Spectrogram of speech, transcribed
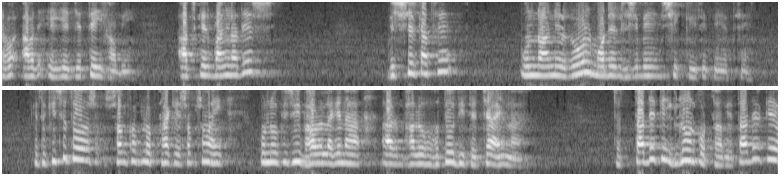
এবং আমাদের এগিয়ে যেতেই হবে। আজকের বাংলাদেশ বিশ্বের কাছে উন্নয়নের রোল মডেল হিসেবে স্বীকৃতি পেয়েছে। কিন্তু কিছু তো সংখ্যক লোক থাকে, সবসময় কোনো কিছুই ভালো লাগে না আর ভালো হতেও দিতে চায় না। তো তাদেরকে ইগনোর করতে হবে, তাদেরকে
